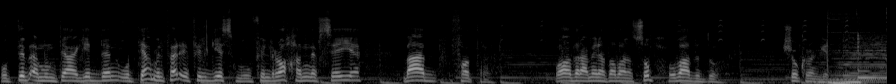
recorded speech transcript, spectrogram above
وبتبقى ممتعة جدا وبتعمل فرق في الجسم وفي الراحة النفسية بعد فترة. وأقدر أعملها طبعا الصبح وبعد الظهر. شكرا جدا.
